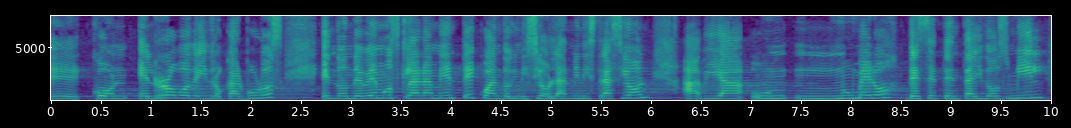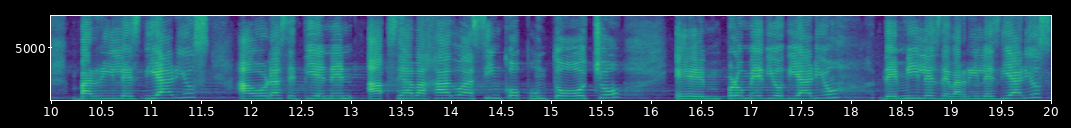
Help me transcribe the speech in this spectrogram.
eh, con el robo de hidrocarburos, en donde vemos claramente cuando inició la administración había un número de 72 mil barriles diarios, ahora se tienen, se ha bajado a 5.8 em, promedio diario de miles de barriles diarios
